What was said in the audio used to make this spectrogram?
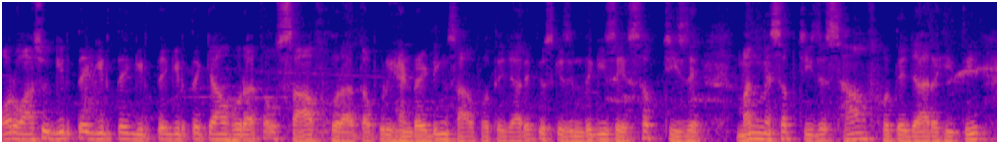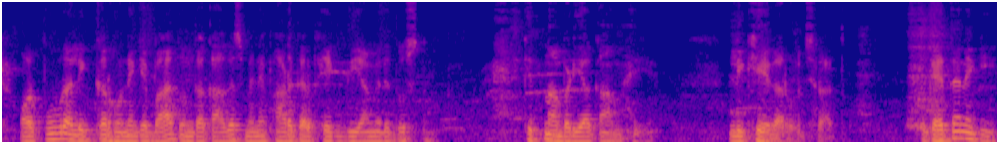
और वो आँसू गिरते गिरते गिरते गिरते क्या हो रहा था? वो साफ़ हो रहा था, पूरी हैंड राइटिंग साफ़ होते जा रही थी, उसकी ज़िंदगी से सब चीज़ें, मन में सब चीज़ें साफ़ होते जा रही थी, और पूरा लिख कर होने के बाद उनका कागज़ मैंने फाड़ कर फेंक दिया मेरे दोस्तों। कितना बढ़िया काम है ये। लिखिएगा रोज़ रात। तो कहते हैं ना कि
